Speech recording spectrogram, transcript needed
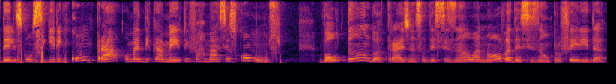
deles conseguirem comprar o medicamento em farmácias comuns. Voltando atrás nessa decisão, a nova decisão proferida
